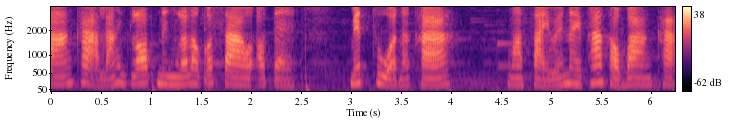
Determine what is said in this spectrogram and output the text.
ล้างค่ะ ล้างอีกรอบนึงแล้วเราก็ซาวเอาแต่เม็ดถั่วนะคะ มาใส่ไว้ในผ้าขาวบางค่ะ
